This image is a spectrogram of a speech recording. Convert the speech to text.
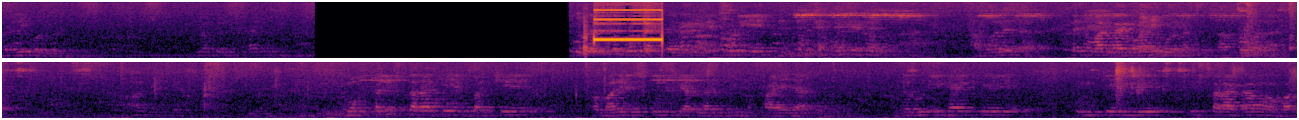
ओरली बोल दो मुख्तलिफ़ तरह के बच्चे हमारे स्कूल के अंदर भी पाए जाते हैं ज़रूरी है कि उनके लिए इस तरह का माहौल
